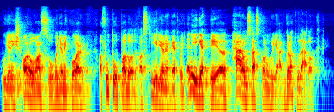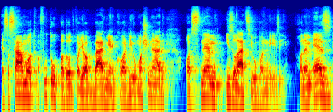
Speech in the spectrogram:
Ugyanis arról van szó, hogy amikor a futópadod az kiírja neked, hogy elégettél 300 kalóriát, gratulálok, ezt a számot a futópadod vagy a bármilyen kardió masinád azt nem izolációban nézi, hanem ez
